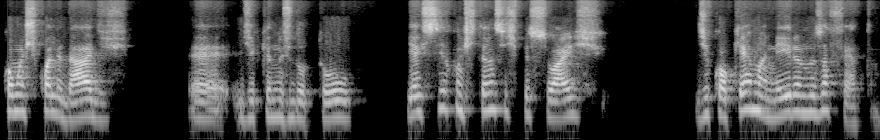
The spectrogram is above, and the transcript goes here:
como as qualidades é, de que nos dotou e as circunstâncias pessoais de qualquer maneira nos afetam.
